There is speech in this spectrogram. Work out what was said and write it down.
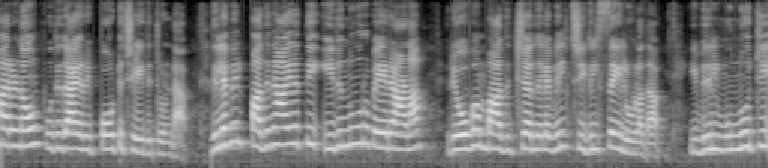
മരണവും പുതിയതായി റിപ്പോർട്ട് ചെയ്തിട്ടുണ്ട്. നിലവിൽ പതിനായിരത്തി ഇരുന്നൂറ് പേരാണ് രോഗം ബാധിച്ച നിലവിൽ ചികിത്സയിലുള്ളത്. ഇവരിൽ മുന്നൂറ്റി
